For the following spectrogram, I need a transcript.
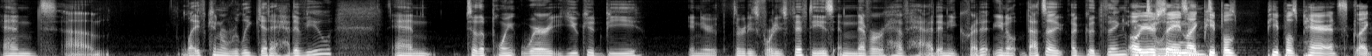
And um, life can really get ahead of you. And to the point where you could be in your 30s, 40s, 50s and never have had any credit. You know, that's a, a good thing. Oh, you're saying like people's people's parents like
